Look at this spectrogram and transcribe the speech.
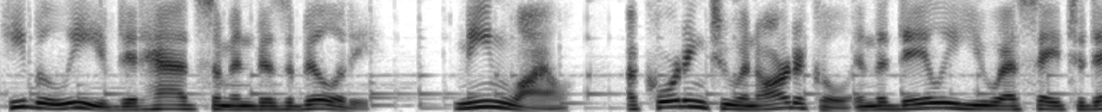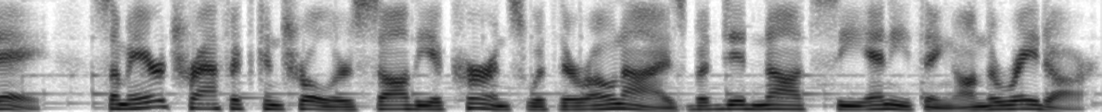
he believed it had some invisibility. Meanwhile, according to an article in the Daily USA Today, some air traffic controllers saw the occurrence with their own eyes but did not see anything on the radar.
